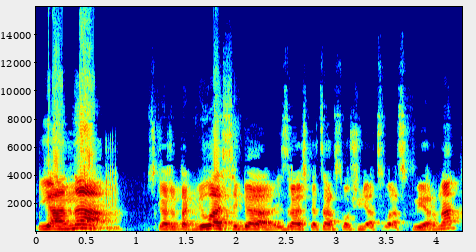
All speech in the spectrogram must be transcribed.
И она скажем так, вела себя Израильское царство очень скверно,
